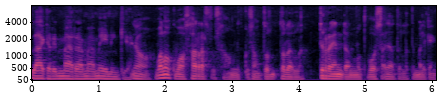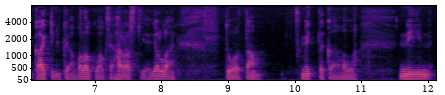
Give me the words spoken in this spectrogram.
lääkärin määräämää meininkiä. Joo, valokuvausharrastushan on nyt, kun se on to- todella trendannut, voisi ajatella, että melkein kaikki nykyään valokuvauksen harrastajia jollain tuota, mittakaavalla, niin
